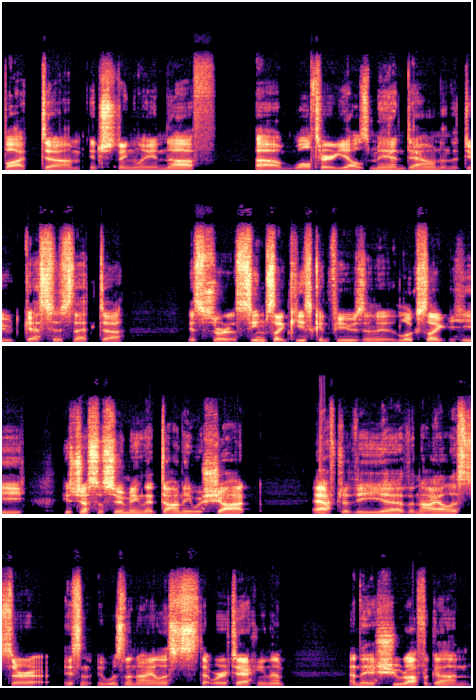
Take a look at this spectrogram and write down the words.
But um, interestingly enough, uh, Walter yells "man down," and the dude guesses that uh, it sort of seems like he's confused, and it looks like he he's just assuming that Donnie was shot after the uh, the nihilists or isn't it was the nihilists that were attacking them, and they shoot off a gun,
